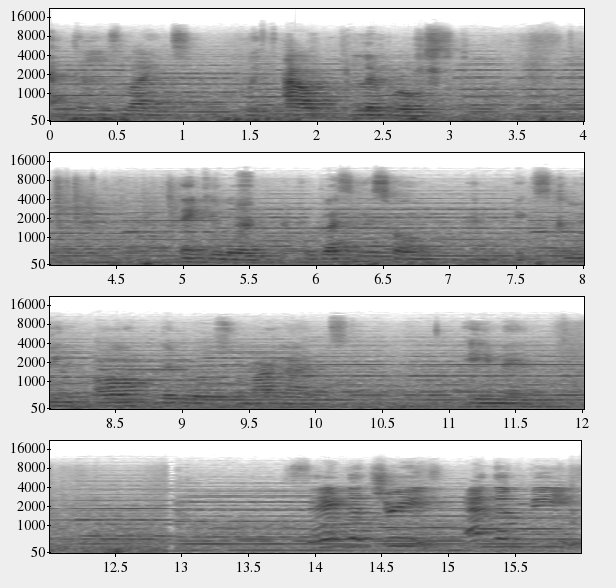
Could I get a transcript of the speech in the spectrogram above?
and there was light without liberals. Thank you, Lord, for blessing this home and excluding all liberals from our lives. Amen. Save the trees and the bees,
